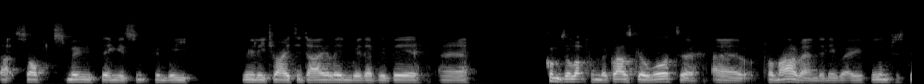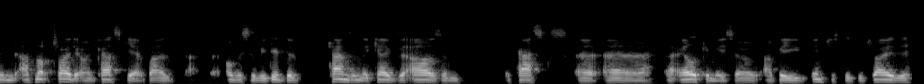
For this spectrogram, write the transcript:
that soft, smooth thing is something we really try to dial in with every beer. Uh, comes a lot from the Glasgow water, uh, from our end anyway. It'd be interesting. I've not tried it on cask yet, but obviously we did the cans and the kegs at ours and the casks uh, uh, at Alechemy. So I'd be interested to try the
